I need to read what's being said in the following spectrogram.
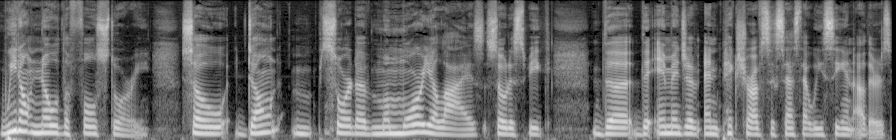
we don't know the full story. So don't sort of memorialize, so to speak, the the image of, and picture of success that we see in others.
